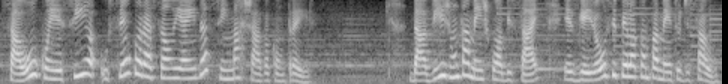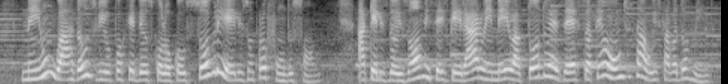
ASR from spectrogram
Saul conhecia o seu coração e ainda assim marchava contra ele. Davi, juntamente com Abissai, esgueirou-se pelo acampamento de Saul. Nenhum guarda os viu, porque Deus colocou sobre eles um profundo sono. Aqueles dois homens se esgueiraram em meio a todo o exército até onde Saul estava dormindo.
